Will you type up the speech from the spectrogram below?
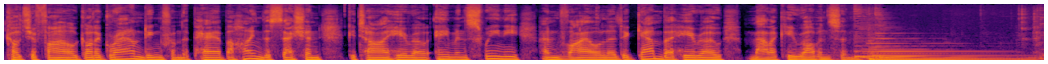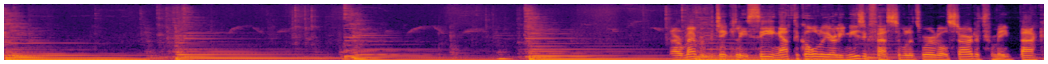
Culture File got a grounding from the pair behind the session, guitar hero Eamon Sweeney and viola da gamba hero Malachi Robinson. I remember particularly seeing at the Galway Early Music Festival, it's where it all started for me, back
